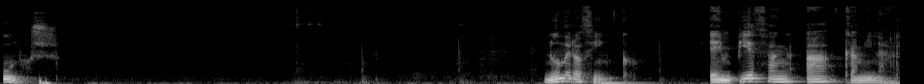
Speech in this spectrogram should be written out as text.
Unos. Número 5. Empiezan a caminar.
